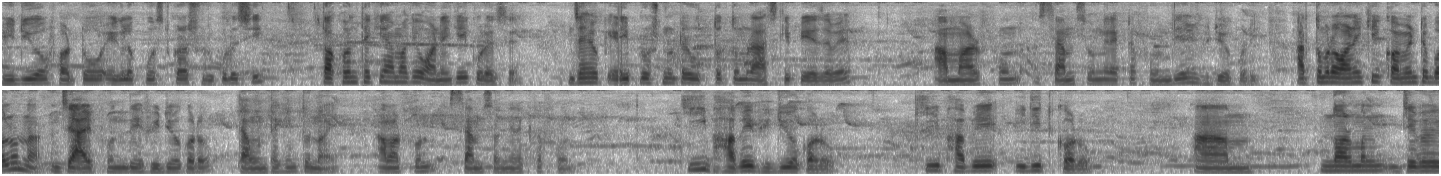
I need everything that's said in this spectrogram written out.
ভিডিও, ফটো এগুলো পোস্ট করা শুরু করেছি, তখন থেকে আমাকে অনেকেই করেছে। যাই হোক, এই প্রশ্নটার উত্তর তোমরা আজকে পেয়ে যাবে। আমার ফোন, স্যামসংয়ের একটা ফোন দিয়ে আমি ভিডিও করি। আর তোমরা অনেকেই কমেন্টে বলো না যে আইফোন দিয়ে ভিডিও করো, তেমনটা কিন্তু নয়। আমার ফোন স্যামসংয়ের একটা ফোন। কীভাবে ভিডিও করো? কীভাবে এডিট করো? নর্মাল যেভাবে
